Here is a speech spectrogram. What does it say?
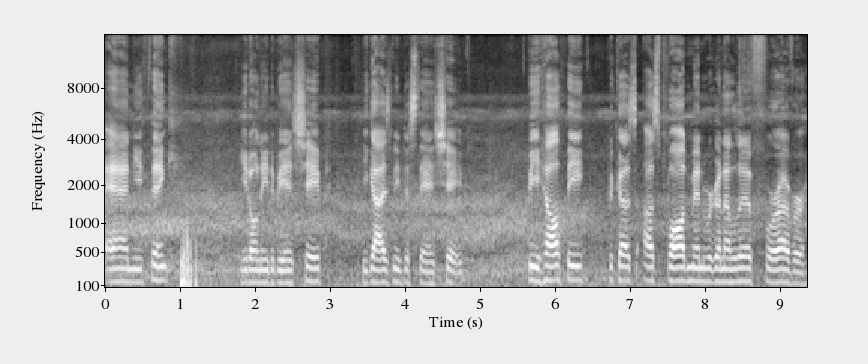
and you think you don't need to be in shape, you guys need to stay in shape. Be healthy because us bald men, we're going to live forever.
